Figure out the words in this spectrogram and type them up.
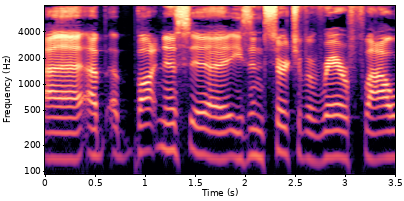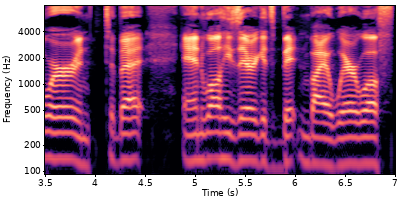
Uh, a, a botanist, uh, he's in search of a rare flower in Tibet, and while he's there, he gets bitten by a werewolf,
